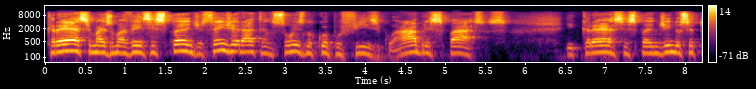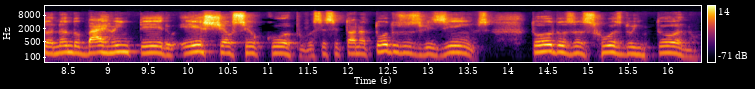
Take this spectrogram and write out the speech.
Cresce mais uma vez, expande, sem gerar tensões no corpo físico, abre espaços e cresce, expandindo, se tornando o bairro inteiro. Este é o seu corpo. Você se torna todos os vizinhos, todas as ruas do entorno,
